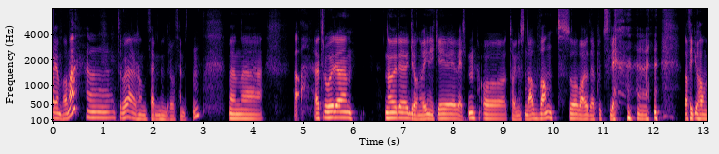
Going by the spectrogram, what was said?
hjemmebane. Uh, jeg tror jeg er sånn 515. Men uh, ja, jeg tror eh, når Groneveggen gikk i velten, og Toynesen da vant, så var jo det plutselig Da fikk jo han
